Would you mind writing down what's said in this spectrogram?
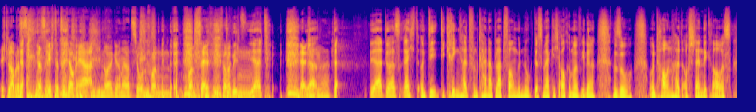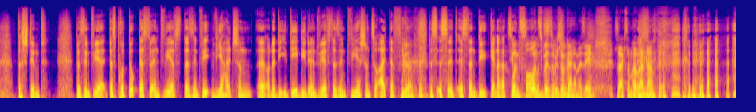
ich glaube, das, das richtet sich auch eher an die neue Generation von, von Selfie-verrückten ja, Teenagern. ja, Ne? da, ja, du hast recht. Und die, die kriegen halt von keiner Plattform genug. Das merke ich auch immer wieder so. Und hauen halt auch ständig raus. Das stimmt. Das sind wir, das Produkt, das du entwirfst, da sind wir, wir halt schon, äh, oder die Idee, die du entwirfst, da sind wir schon zu alt dafür. Das ist, ist dann die Generation Uns, vor uns. uns will sowieso schon. keiner mehr sehen. Sag's doch mal beim Namen.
